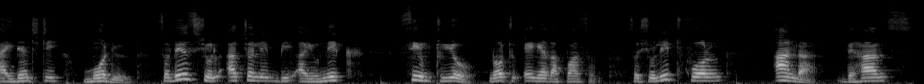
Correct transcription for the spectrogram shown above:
identity module. So this should actually be a unique SIM to you, not to any other person. So should it fall under the hands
